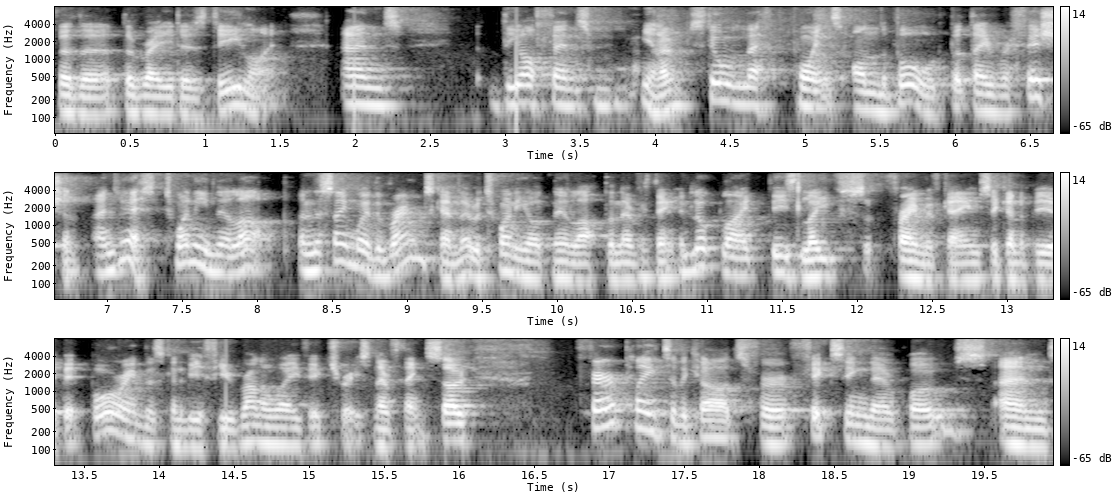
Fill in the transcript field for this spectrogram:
for the the Raiders D line, and the offense, you know, still left points on the board, but they were efficient. And yes, 20 nil up. And the same way the Rams came, they were 20 odd nil up and everything. It looked like these late frame of games are going to be a bit boring. There's going to be a few runaway victories and everything. So fair play to the Cards for fixing their woes and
